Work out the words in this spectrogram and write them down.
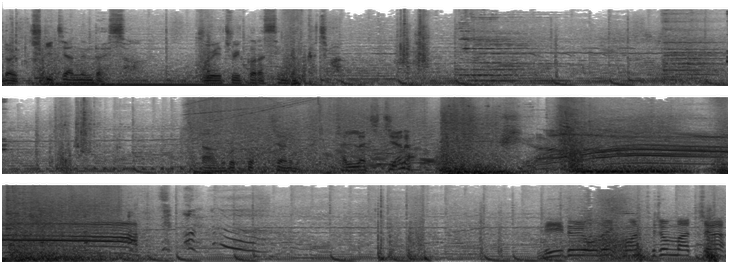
널 죽이지 않는다 해서 구해줄 거라 생각하지 마. 아무것도 하지 않으면 달라지지 않아. 니들 오늘 형한테 좀 맞자.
